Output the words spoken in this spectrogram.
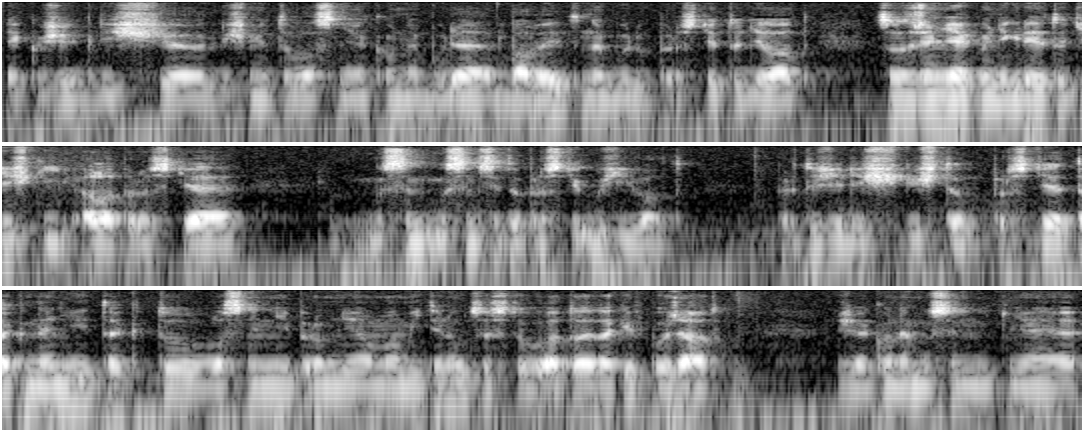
Jakože když, když mě to vlastně jako nebude bavit, nebudu prostě to dělat, samozřejmě jako někdy je to těžký, ale prostě musím, musím si to prostě užívat. Protože když, když to prostě tak není, tak to vlastně není pro mě a mám jít jinou cestou a to je taky v pořádku. Že jako nemusím nutně,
